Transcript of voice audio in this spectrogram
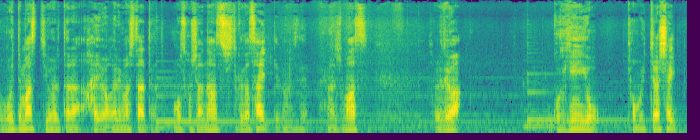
動いてますって言われたらはいわかりましたってもう少しアナウンスしてくださいっていう感じでお願いします。それではごきげんよう。今日もいってらっしゃい。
